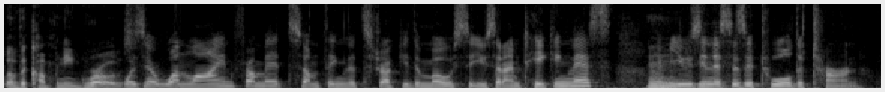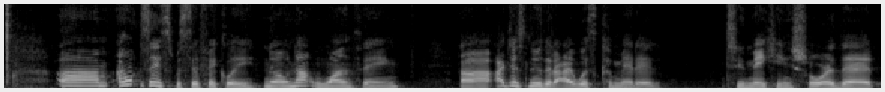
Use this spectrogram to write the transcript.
of the company grows. Was there one line from it, something that struck you the most that you said, I'm taking this, mm. I'm using this as a tool to turn? Um, I won't say specifically. No, not one thing. Uh, I just knew that I was committed to making sure that,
